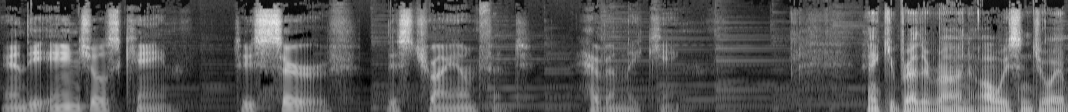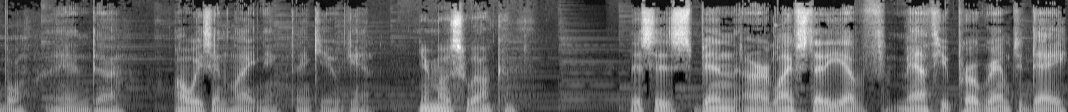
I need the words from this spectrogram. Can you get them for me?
and the angels came to serve this triumphant heavenly king. Thank you, Brother Ron. Always enjoyable and uh, always enlightening. Thank you again. You're most welcome. This has been our life study of Matthew program today,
